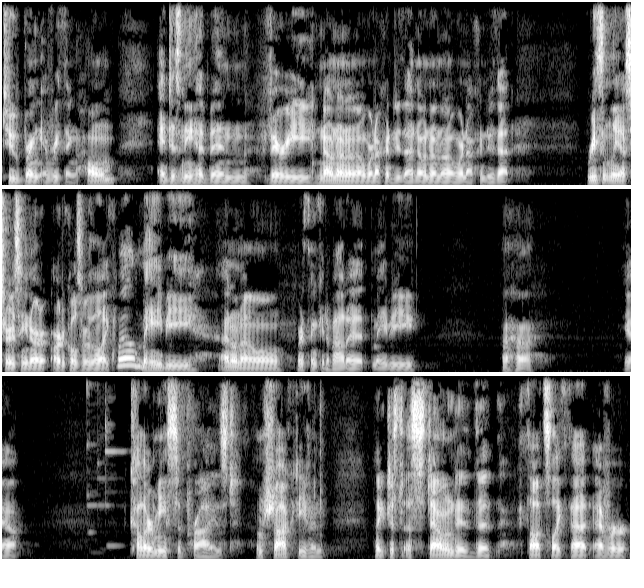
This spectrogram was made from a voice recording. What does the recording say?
to bring everything home. And Disney had been very, no, no, no, no, we're not going to do that. No, no, no, we're not going to do that. Recently, I've started seeing articles where they're like, well, maybe. I don't know. We're thinking about it. Maybe. Uh huh. Yeah. Color me surprised. I'm shocked, even. Like, just astounded that thoughts like that ever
